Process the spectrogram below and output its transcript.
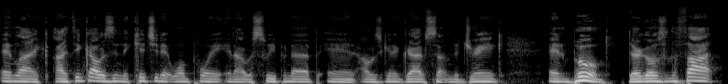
and like I think I was in the kitchen at one point and I was sweeping up and I was gonna grab something to drink, and boom, there goes the thought.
